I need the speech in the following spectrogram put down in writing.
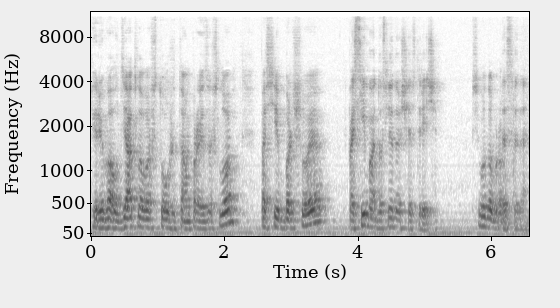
«Перевал Дятлова. Что же там произошло?». Спасибо большое. Спасибо. До следующей встречи. Всего доброго. До свидания.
